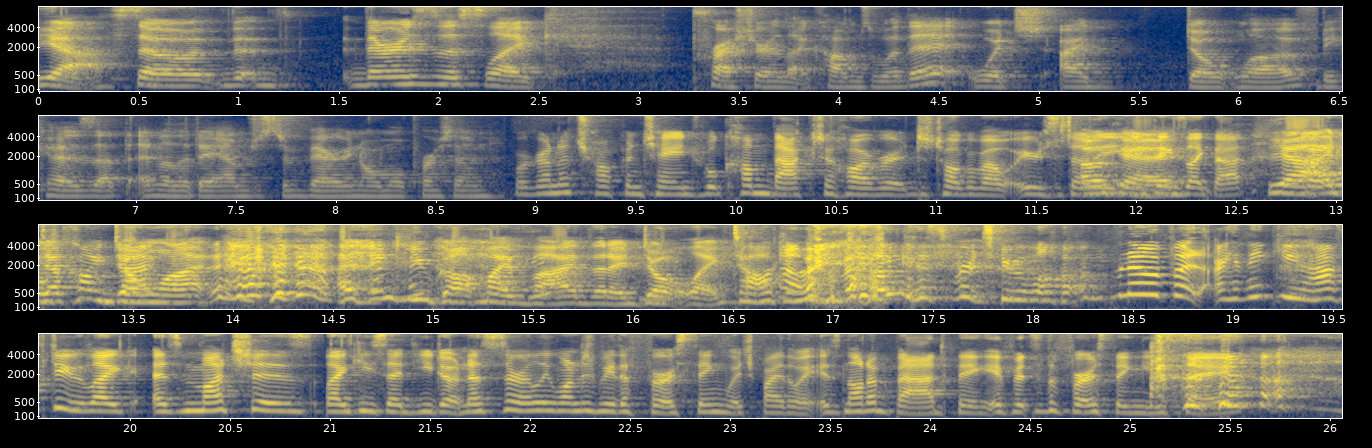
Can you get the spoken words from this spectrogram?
yeah. So th- there is this like pressure that comes with it, which I don't love because at the end of the day, I'm just a very normal person. We're gonna chop and change. We'll come back to Harvard to talk about what you're studying and things like that. Yeah, But I we'll definitely don't back- want. I think you got my vibe that I don't like talking about this for too long. No, but I think you have to like as much as like you said you don't necessarily want it to be the first thing, which by the way is not a bad thing if it's the first thing you say.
